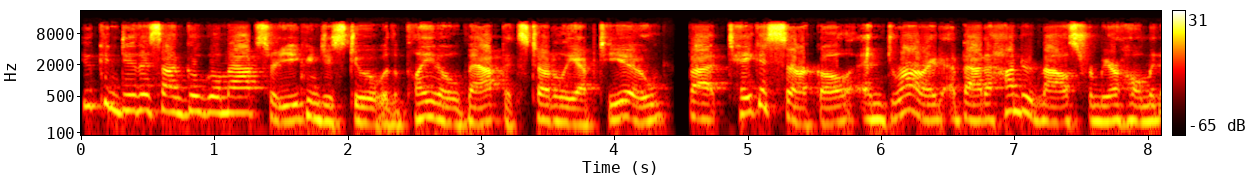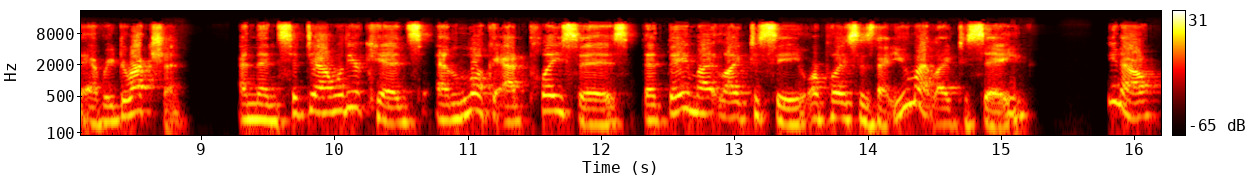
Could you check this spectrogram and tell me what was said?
You can do this on Google Maps or you can just do it with a plain old map. It's totally up to you. But take a circle and draw it about 100 miles from your home in every direction. And then sit down with your kids and look at places that they might like to see or places that you might like to see. You know,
